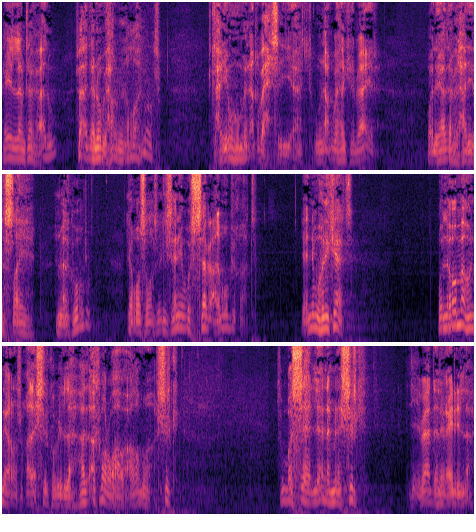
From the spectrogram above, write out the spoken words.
فإن لم تفعلوا فأذنوا بحرب من الله ورسوله. تحريمه من أقبح السيئات ومن أقبح الكبائر. ولهذا في الحديث الصحيح المذكور يقول صلى الله عليه وسلم اجتنبوا السبع الموبقات. يعني مهلكات. ولا وما هن يا رسول قال الشرك بالله. هذا أكبر وهو أعظمها الشرك. ثم السحر لأنه من الشرك العبادة لغير الله.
